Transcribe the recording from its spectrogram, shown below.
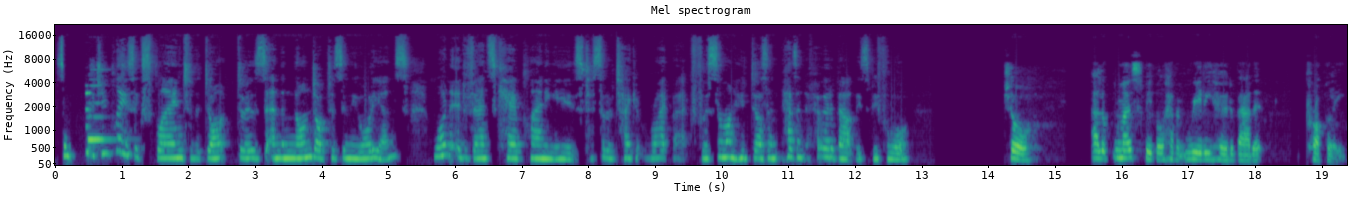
So, could you please explain to the doctors and the non doctors in the audience what advanced care planning is to sort of take it right back for someone who doesn't hasn't heard about this before? Sure. Uh, look, most people haven't really heard about it properly.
